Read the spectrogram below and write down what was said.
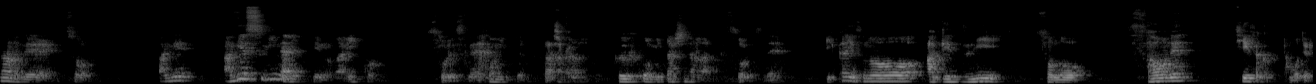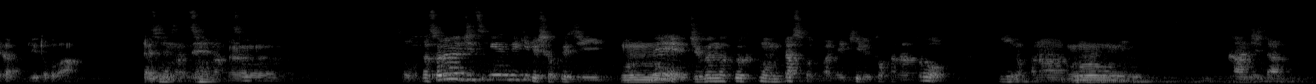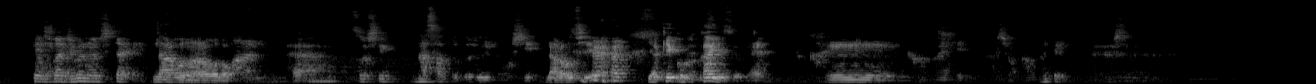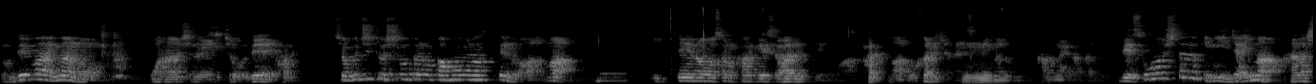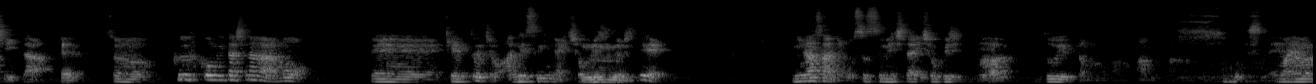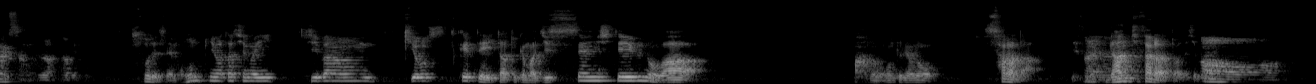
なので、そう。上げ、上げすぎないっていうのが一個のそうですね。ポイント。確かに。空腹を満たしながら。そうですね。いかにその上げずにその差をね小さく保てるかっていうところが大事ですよね。そうなんですそうそう。だそれを実現できる食事で自分の空腹も満たすことができるとかだといいのかなと感じたっていうのが自分の実体験。なるほどなるほど。の学びそして NASA と Google の教えなるほど。しいや結構深いですよね。深い。うん。考えてる会社は考えてるなと思いましたね。でまあ今のお話の延長で、はい。食事と仕事のパフォーマンスっていうのはまあ一定のその関係性があるっていうのは、はい。まあ分かるじゃないですか、うん。今の考え方で。でそうした時にじゃあ今話していた、えその空腹を満たしながらも、えー血糖値を上げすぎない食事として、皆さんにおすすめしたい食事ってはどういったものがあるのかな、そうですね。まあ、山崎さんが普段食べてる。そうですね。本当に私も一番気をつけていた時、まあ、実践しているのは、まあ、あの本当にあのサラダですね、はいはいランチサラダと私も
